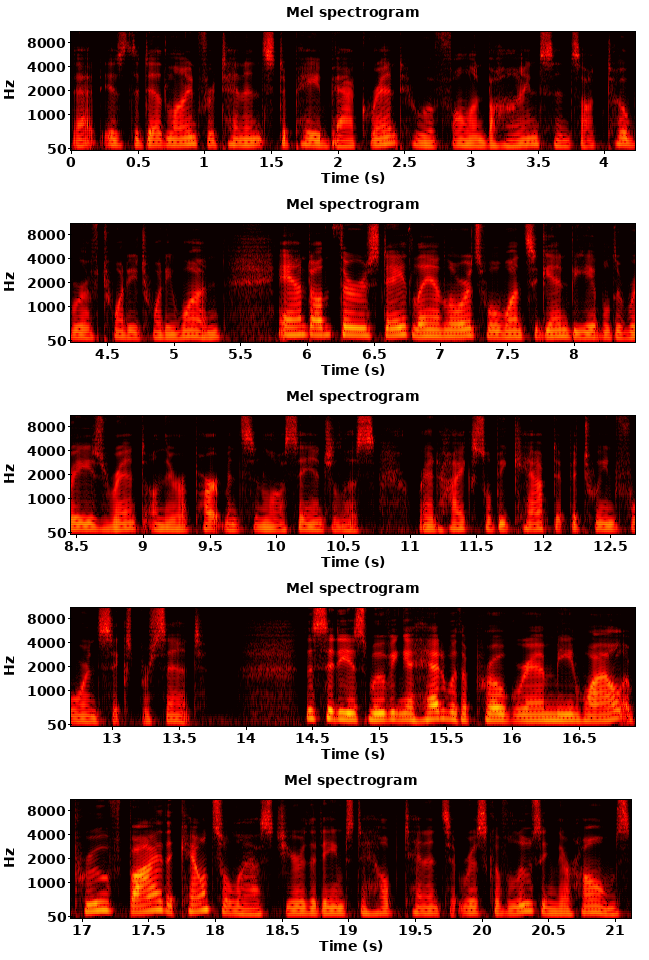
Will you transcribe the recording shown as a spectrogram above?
That is the deadline for tenants to pay back rent who have fallen behind since October of 2021. And on Thursday, landlords will once again be able to raise rent on their apartments in Los Angeles. Rent hikes will be capped at between 4 and 6 percent. The city is moving ahead with a program, meanwhile, approved by the council last year that aims to help tenants at risk of losing their homes.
